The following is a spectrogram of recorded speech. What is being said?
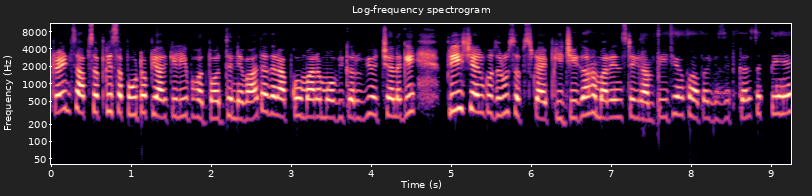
फ्रेंड्स आप सबके सपोर्ट और प्यार के लिए बहुत बहुत धन्यवाद। अगर आपको हमारा मूवी का रिव्यू अच्छा लगे प्लीज़ चैनल को ज़रूर सब्सक्राइब कीजिएगा। हमारे इंस्टाग्राम पेज है, आप वहाँ पर विज़िट कर सकते हैं।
